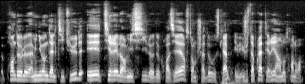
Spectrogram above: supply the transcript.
euh, prendre un minimum d'altitude et tirer leur missile de croisière, Storm Shadow ou Scalp, et juste après atterrir à un autre endroit.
